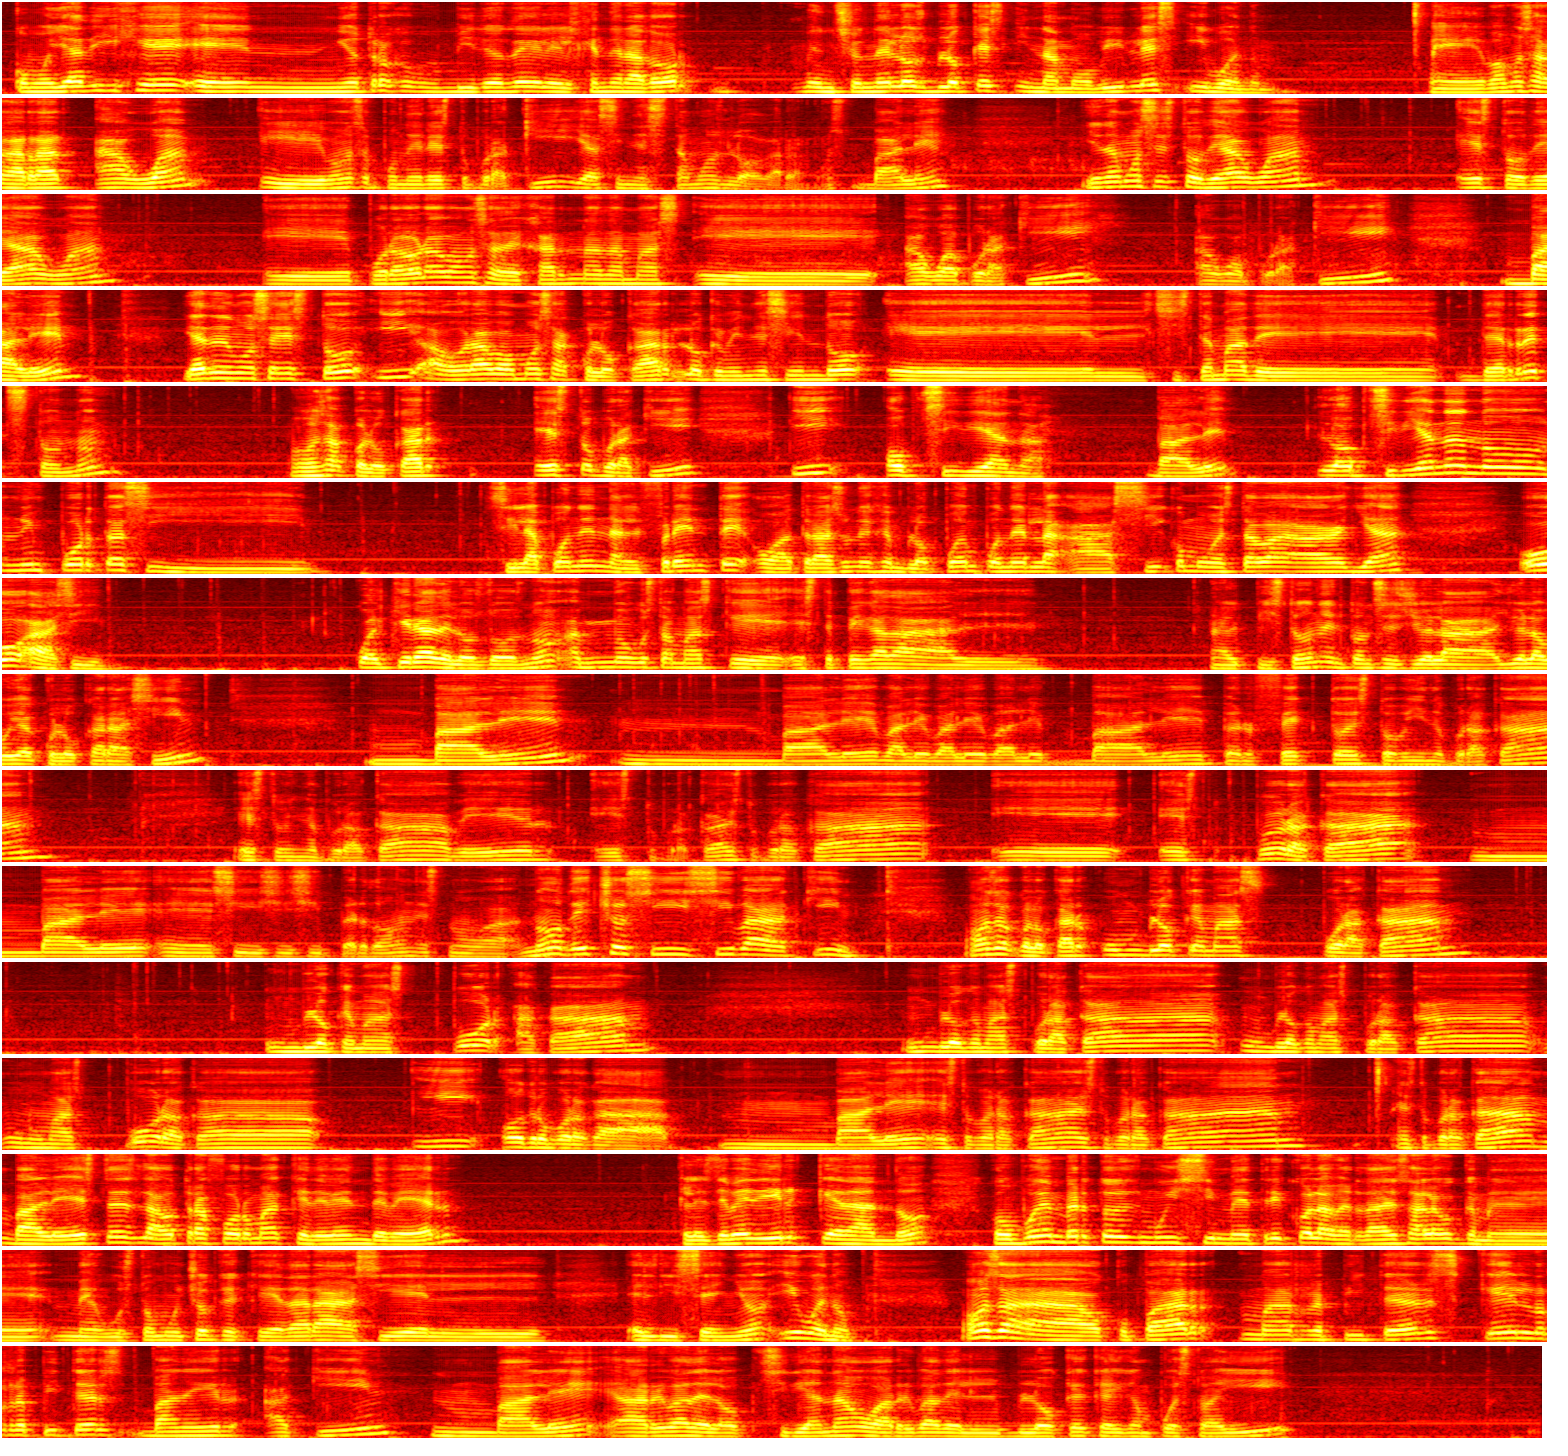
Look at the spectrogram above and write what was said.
Como ya dije en mi otro video del generador, mencioné los bloques inamovibles. Y bueno, eh, vamos a agarrar agua. Y vamos a poner esto por aquí. Ya si necesitamos lo agarramos. Vale. Llenamos esto de agua. Esto de agua. Eh, por ahora vamos a dejar nada más eh, agua por aquí. Agua por aquí. Vale. Ya tenemos esto y ahora vamos a colocar lo que viene siendo el sistema de, de redstone. Vamos a colocar esto por aquí y obsidiana, ¿vale? La obsidiana no, no importa si, si la ponen al frente o atrás. Un ejemplo, pueden ponerla así como estaba allá o así. Cualquiera de los dos, ¿no? A mí me gusta más que esté pegada al, al pistón. Entonces yo la, yo la voy a colocar así. Vale. Mm, vale, vale, vale, vale, vale. Perfecto. Esto viene por acá. Esto viene por acá. A ver. Esto por acá, esto por acá. Eh, esto por acá. Mm, vale, eh, sí, sí, sí, perdón, esto no va. No, de hecho sí, sí va aquí. Vamos a colocar un bloque más por acá. Un bloque más por acá. Un bloque más por acá. Un bloque más por acá. Uno más por acá. Y otro por acá. Mm, vale, esto por acá, esto por acá. Esto por acá. Vale, esta es la otra forma que deben de ver que les debe de ir quedando. Como pueden ver todo es muy simétrico, la verdad es algo que me, gustó mucho que quedara así el, el, diseño. Y bueno, vamos a ocupar más repeaters, que los repeaters van a ir aquí, vale, arriba de la obsidiana o arriba del bloque que hayan puesto ahí.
